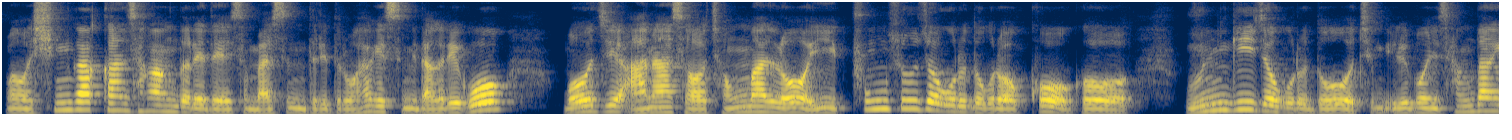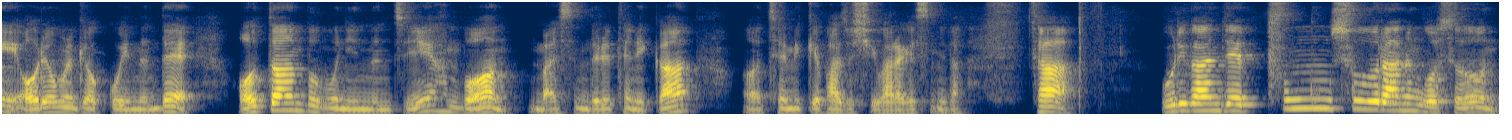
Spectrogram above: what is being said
어, 심각한 상황들에 대해서 말씀드리도록 하겠습니다. 그리고 머지 않아서 정말로 이 풍수적으로도 그렇고 그 운기적으로도 지금 일본이 상당히 어려움을 겪고 있는데 어떠한 부분이 있는지 한번 말씀드릴 테니까 어, 재밌게 봐주시기 바라겠습니다. 자, 우리가 이제 풍수라는 것은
